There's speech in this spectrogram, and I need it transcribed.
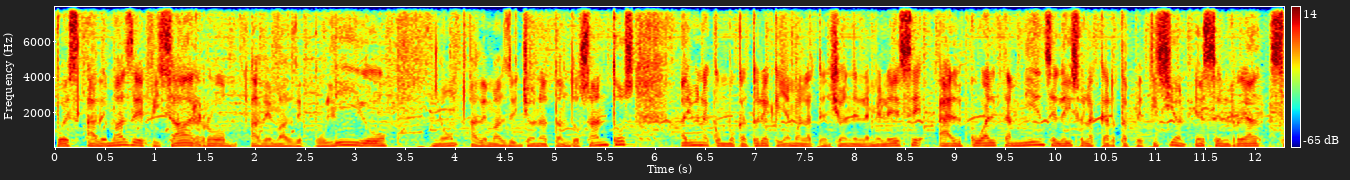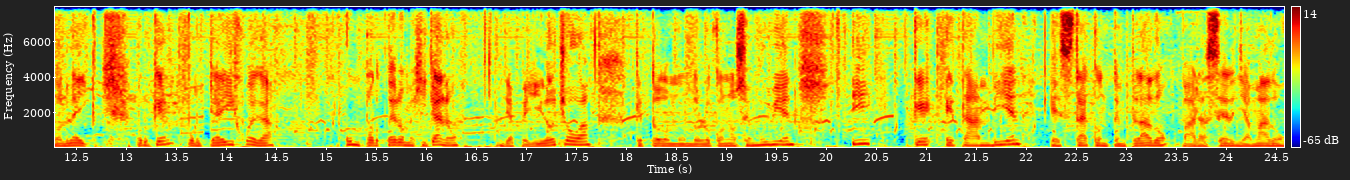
pues además de Pizarro, además de Pulido, ¿no? Además de Jonathan Dos Santos, hay una convocatoria que llama la atención en la MLS, al cual también se le hizo la carta petición, es el Real Salt Lake. ¿Por qué? Porque ahí juega un portero mexicano de apellido Ochoa, que todo mundo lo conoce muy bien, y que eh, también está contemplado para ser llamado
